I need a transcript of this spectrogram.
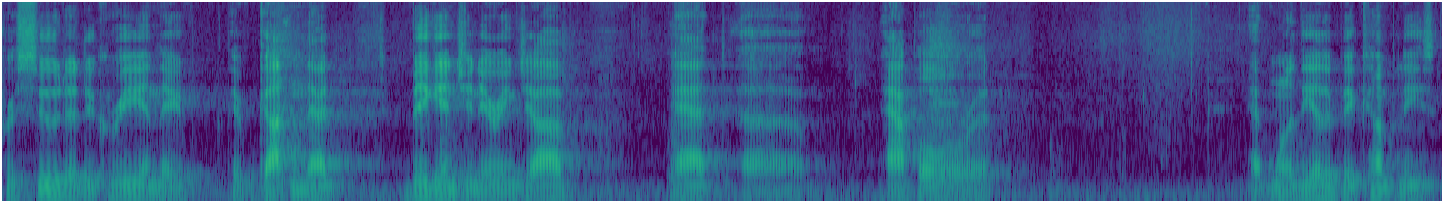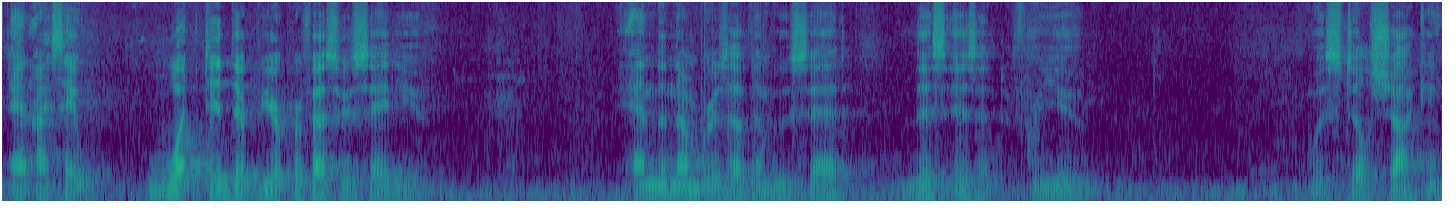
pursued a degree and they've, they've gotten that big engineering job at uh, Apple or at, at one of the other big companies. And I say, what did the, your professors say to you? And the numbers of them who said, this isn't for you, was still shocking.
